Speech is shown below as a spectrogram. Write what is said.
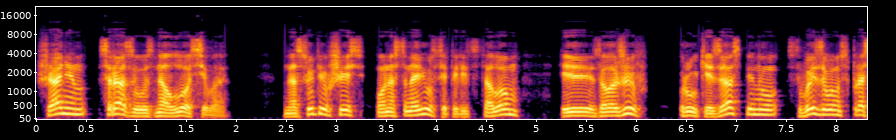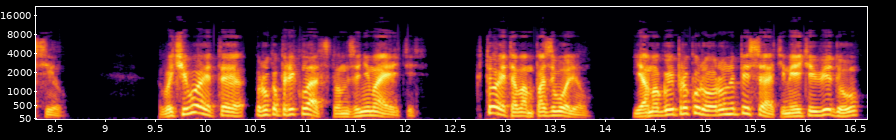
Шанин сразу узнал Лосева. Насупившись, он остановился перед столом и, заложив руки за спину, с вызовом спросил. — Вы чего это рукоприкладством занимаетесь? Кто это вам позволил? Я могу и прокурору написать, имейте в виду.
